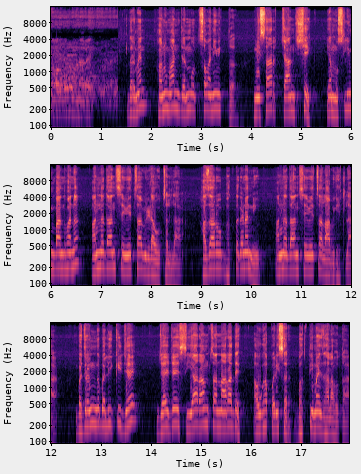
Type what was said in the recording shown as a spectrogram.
गावभर होणार आहे. दरम्यान हनुमान जन्मोत्सवानिमित्त निसार चांद शेख या मुस्लिम बांधवानं अन्नदान सेवेचा विडा उचलला. हजारो भक्तगणांनी अन्नदान सेवेचा लाभ घेतला. बजरंग बली की जय जय जय सियारामचा नारा देत अवघा परिसर भक्तिमय झाला होता.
